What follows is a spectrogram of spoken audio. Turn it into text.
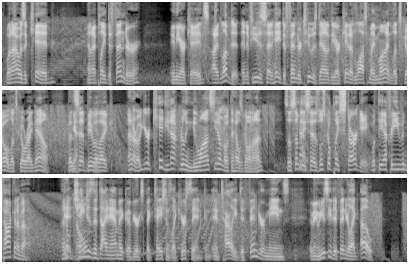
when I was a kid, and I played Defender in the arcades, I loved it. And if you just said, "Hey, Defender Two is down at the arcade," I'd lost my mind. Let's go, let's go right now. But Yeah, instead, people are like, I don't know, you're a kid, you're not really nuanced, you don't know what the hell's going on. So somebody No. says, "Let's go play Stargate." What the f are you even talking about? I don't it know. changes the dynamic of your expectations, like you're saying. Entirely, defender means I mean, when you see defend, you're like, oh,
